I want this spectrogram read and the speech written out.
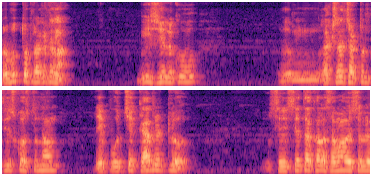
ప్రభుత్వ ప్రకటన బీసీలకు రక్షణ చట్టం తీసుకొస్తున్నాం. రేపు వచ్చే క్యాబినెట్లో శీతాకాల సమావేశంలో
